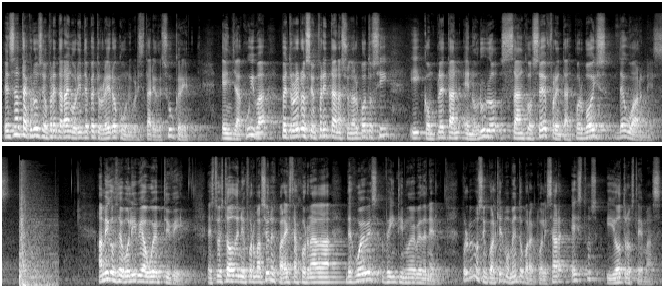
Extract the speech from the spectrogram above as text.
En Santa Cruz se enfrentarán Oriente Petrolero con Universitario de Sucre. En Yacuiba, Petrolero se enfrenta a Nacional Potosí y completan en Oruro San José frente a Sport Boys de Warnes. Amigos de Bolivia Web TV, esto es todo en informaciones para esta jornada de jueves 29 de enero. Volvemos en cualquier momento para actualizar estos y otros temas.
